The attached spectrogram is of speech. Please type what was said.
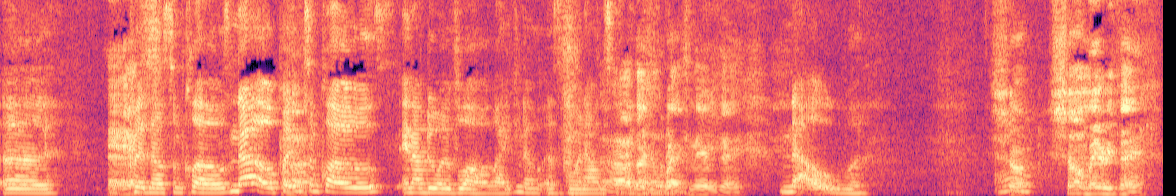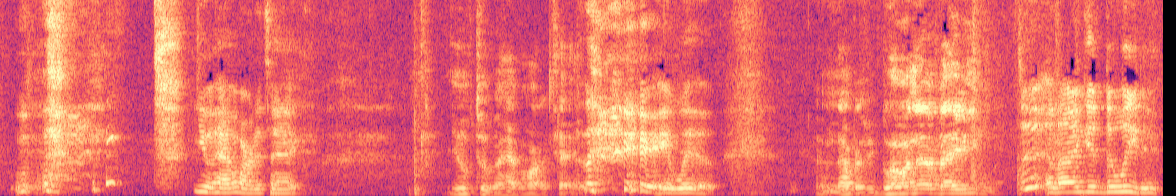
uh, Ass. putting on some clothes. No, putting Uh-huh. some clothes. And I'm doing a vlog. Like, you know, us going out and Nah, stuff. I thought you was waxing everything. No. Show, show them everything. You'll have a heart attack. You too will have a heart attack. it will. the numbers be blowing up, baby. And I get deleted.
